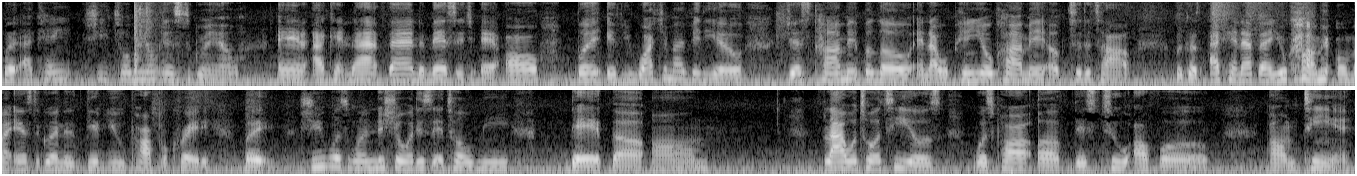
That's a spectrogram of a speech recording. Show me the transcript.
But I can't. She told me on Instagram and I cannot find the message at all. But if you're watching my video, just comment below and I will pin your comment up to the top because I cannot find your comment on my Instagram to give you proper credit. But she was one of the shortest that told me that the um, flour tortillas was part of this two off of um, 10.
